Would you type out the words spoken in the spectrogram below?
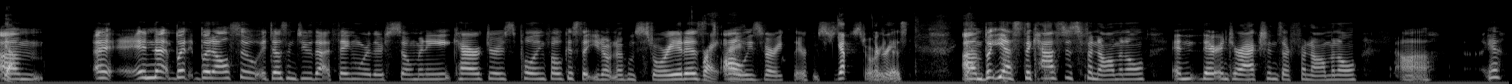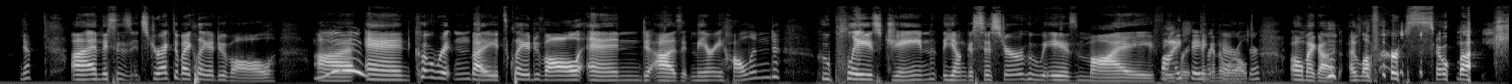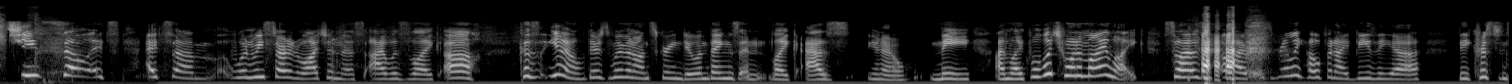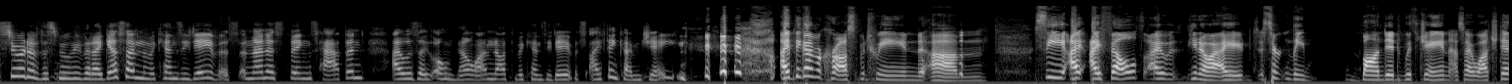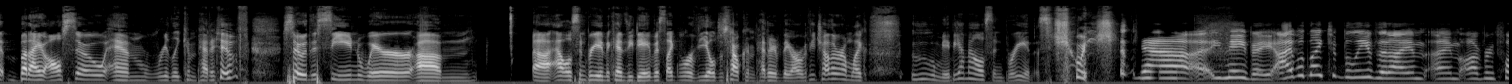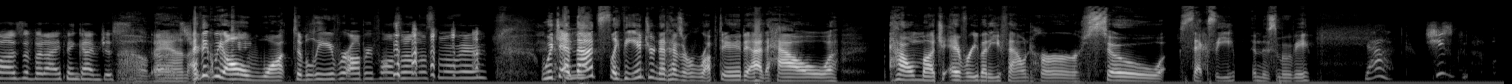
Yeah. Um and that but but also it doesn't do that thing where there's so many characters pulling focus that you don't know whose story it is. Right, it's right. always very clear whose Yep, story agreed. it is. Um but yes, the cast is phenomenal and their interactions are phenomenal. Uh yeah. Yep. Uh, and this is it's directed by Clea Duvall, uh, and co-written by it's Clea Duvall and uh, is it Mary Holland who plays Jane, the youngest sister, who is my favorite, My thing in favorite the world. Oh my god, I love her so much. She's so it's it's um when we started watching this, I was like, oh, because you know, there's women on screen doing things, and like as you know me, I'm like, well, which one am I like? So I was like, oh, I was really hoping I'd be the uh the Kristen Stewart of this movie, but I guess I'm the Mackenzie Davis. And then as things happened, I was like, oh no, I'm not the Mackenzie Davis. I think I'm Jane. I think I'm a cross between. Um, see, I, I felt I you know, I certainly bonded with Jane as I watched it, but I also am really competitive. So the scene where um, uh, Alison Brie and Mackenzie Davis like reveal just how competitive they are with each other, I'm like, ooh, maybe I'm Alison Brie in this situation. yeah, uh, maybe. I would like to believe that I am I'm Aubrey Plaza, but I think I'm just. Oh man, I think we all want to believe we're Aubrey Plaza in this movie. Which and that's like the internet has erupted at how how much everybody found her so sexy in this movie. Yeah, she's.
